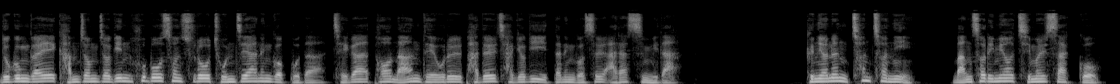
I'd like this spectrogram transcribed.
누군가의 감정적인 후보 선수로 존재하는 것보다 제가 더 나은 대우를 받을 자격이 있다는 것을 알았습니다. 그녀는 천천히 망설이며 짐을 쌌고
